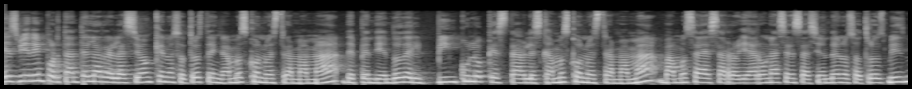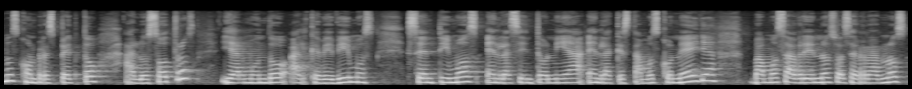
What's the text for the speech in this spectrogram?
es bien importante la relación que nosotros tengamos con nuestra mamá, dependiendo del vínculo que establezcamos con nuestra mamá, vamos a desarrollar una sensación de nosotros mismos con respecto a los otros y al mundo al que vivimos. Sentimos en la sintonía en la que estamos con ella, vamos a abrirnos o a cerrarnos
